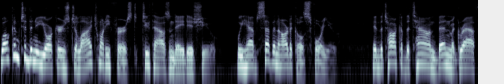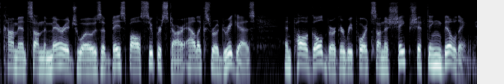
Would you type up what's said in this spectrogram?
Welcome to the New Yorker's July 21st, 2008 issue. We have seven articles for you. In the talk of the town, Ben McGrath comments on the marriage woes of baseball superstar Alex Rodriguez, and Paul Goldberger reports on a shape shifting building.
